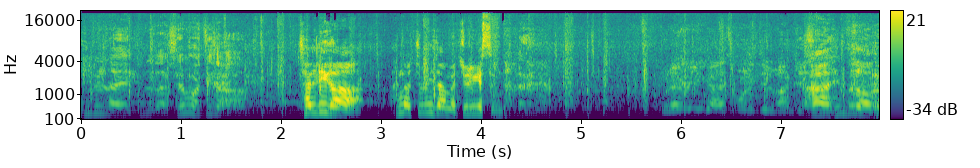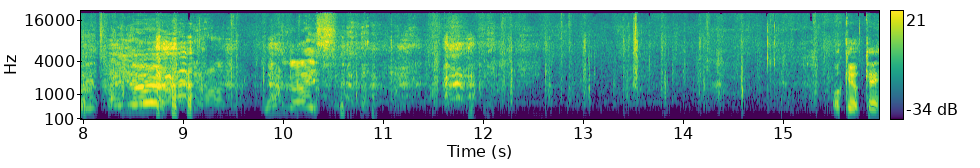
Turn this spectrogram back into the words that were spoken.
힘들다, 해, 힘들다. 세 번만 뛰자. 찰리가 하나 줄이자면 줄이겠습니다. Whatever you guys want to do, I'm just. 아, 힘들어. 우리 타이어. 오드 가이스. 오케이 오케이.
